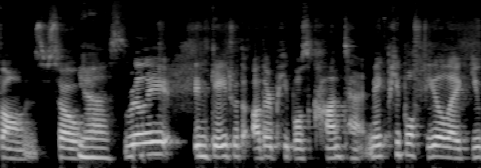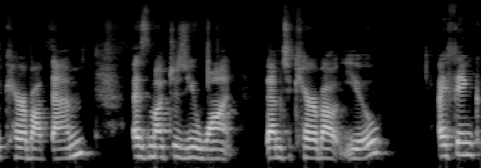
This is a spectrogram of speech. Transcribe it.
phones. So yes. really engage with other people's content. Make people feel like you care about them as much as you want them to care about you. I think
